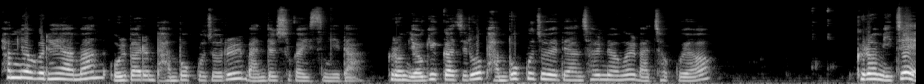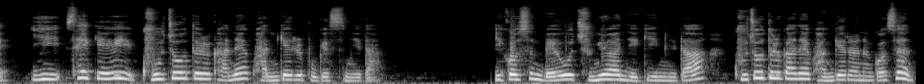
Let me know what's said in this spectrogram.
협력을 해야만 올바른 반복 구조를 만들 수가 있습니다. 그럼 여기까지로 반복 구조에 대한 설명을 마쳤고요. 그럼 이제 이 세 개의 구조들 간의 관계를 보겠습니다. 이것은 매우 중요한 얘기입니다. 구조들 간의 관계라는 것은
